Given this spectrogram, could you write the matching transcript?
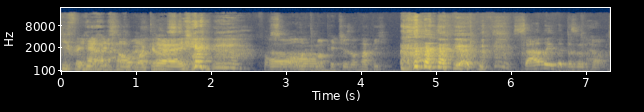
You've been here this whole podcast. Yeah, yeah. I'm so I look at Um, my pictures, I'm happy. Sadly, that doesn't help.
